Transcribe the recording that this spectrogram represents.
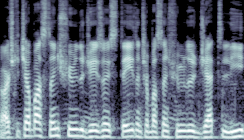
Eu acho que tinha bastante filme do Jason Statham, tinha bastante filme do Jet Li,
